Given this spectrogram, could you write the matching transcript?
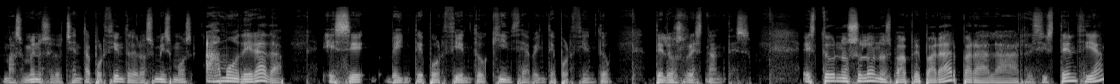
más o menos el 80% de los mismos, a moderada, ese 20%, 15 a 20% de los restantes. Esto no solo nos va a preparar para la resistencia,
